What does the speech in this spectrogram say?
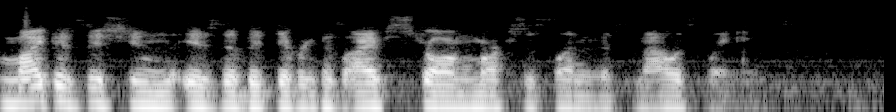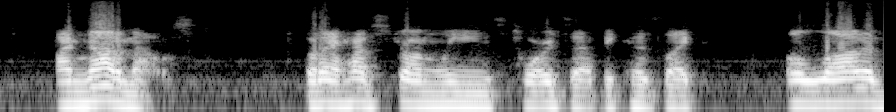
my position is a bit different because I have strong Marxist-Leninist Maoist leanings. I'm not a Maoist, but I have strong leanings towards that because like a lot of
